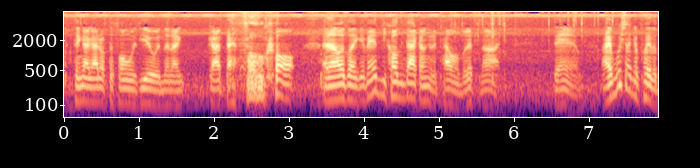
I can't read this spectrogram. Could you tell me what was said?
I think I got off the phone with you, and then I got that phone call, and I was like, if Anthony calls me back, I'm gonna tell him. But if not, damn. I wish I could play the,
